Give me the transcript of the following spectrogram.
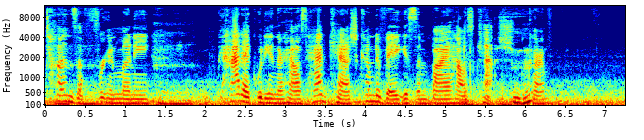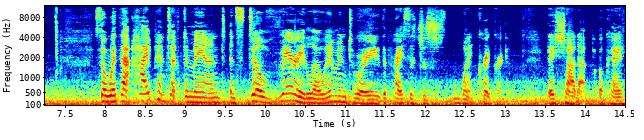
tons of friggin' money. Mm-hmm. Had equity in their house, had cash, come to Vegas and buy a house cash, mm-hmm. okay? So with that high pent up demand and still very low inventory, the prices just went cray cray. They shot up, okay?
